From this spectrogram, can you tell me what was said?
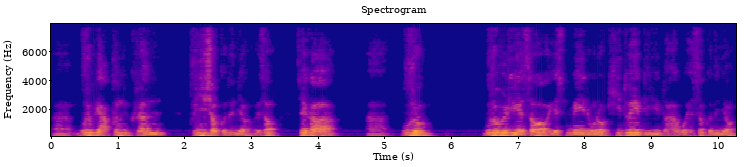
아, 무릎이 아픈 그러한 분이셨거든요. 그래서 제가 아, 무릎 무릎을 위해서 예수님의 이름으로 기도해 드리기도 하고 했었거든요.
